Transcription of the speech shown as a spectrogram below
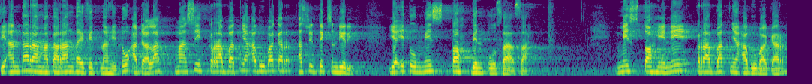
di antara mata rantai fitnah itu adalah masih kerabatnya Abu Bakar As-Siddiq sendiri, yaitu Mistah bin Usasah. Mistah ini kerabatnya Abu Bakar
